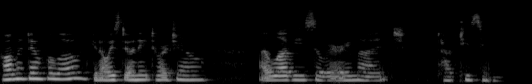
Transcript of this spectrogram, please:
Comment down below. You can always donate to our channel. I love you so very much. Talk to you soon.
